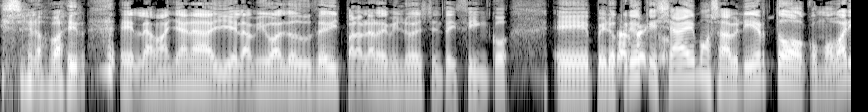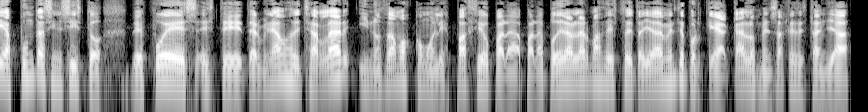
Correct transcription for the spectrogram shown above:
y se nos va a ir eh, la mañana y el amigo Aldo Duzdevic para hablar de 1985. Eh, pero creo que ya hemos abierto como varias puntas, insisto. Después este, terminamos de charlar y nos damos como el espacio para, para poder hablar más de esto detalladamente porque acá los mensajes están ya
